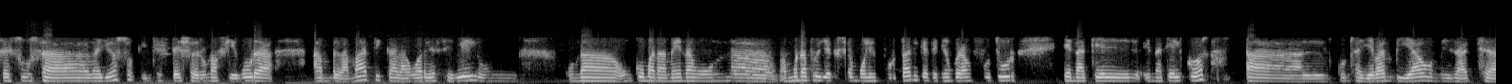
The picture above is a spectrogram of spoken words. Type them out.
Jesús Galloso, que insisteixo, era una figura emblemàtica a la Guàrdia Civil, un, una, un comandament amb una, amb una projecció molt important i que tenia un gran futur en aquell, en aquell cos, el conseller va enviar un missatge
